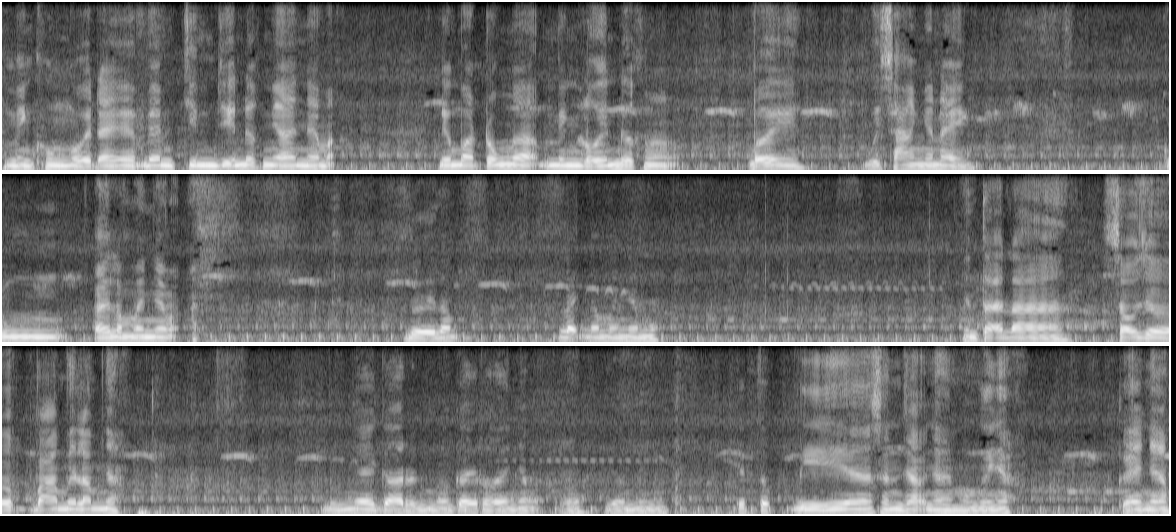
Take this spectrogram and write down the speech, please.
mình không ngồi đây bem chim dưới nước nha anh em ạ. Nếu mà trong ờ, mình lội nước ờ, bơi buổi sáng như này, cũng ấy lắm anh em ạ. Lười lắm. Lạnh lắm anh em nhé hiện tại là 6 giờ 35 nhá. Mình nghe gà rừng nó gáy rồi anh em ạ. Rồi giờ mình tiếp tục đi ờ, săn dạo nha mọi người nha ok anh em.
